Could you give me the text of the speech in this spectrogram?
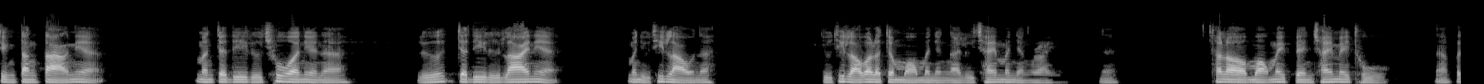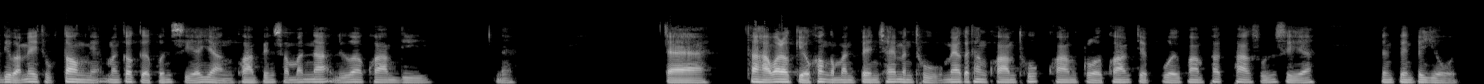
สิ่งต่างๆ เนี่ย มันจะดีหรือชั่วเนี่ยนะ หรือจะดีหรือร้ายเนี่ย มันอยู่ที่เรานะ อยู่ที่เราว่าเราจะมองมันยังไง หรือใช้มันอย่างไรนะถ้าเรามองไม่เป็นใช้ไม่ถูกนะปฏิบัติไม่ถูกต้องเนี่ย มันก็เกิดผลเสียอย่างความเป็นสมณะหรือว่าความดีนะ แต่ถ้าหากว่าเราเกี่ยวข้องกับมันเป็นใช้มันถูก แม้กระทั่งความทุกข์ความโกรธความเจ็บป่วยความพัดภาคสูญเสียเป็นเป็นประโยชน์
